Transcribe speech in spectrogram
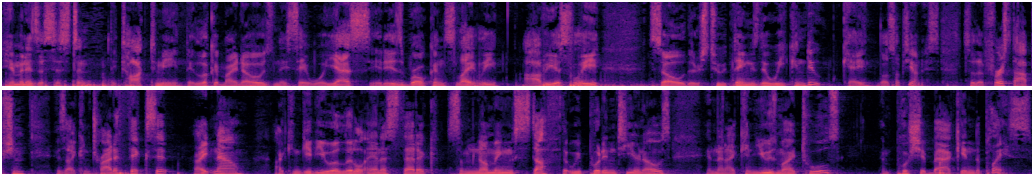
him and his assistant, they talk to me. They look at my nose and they say, Well, yes, it is broken slightly, obviously. So there's two things that we can do, okay? Dos opciones. So the first option is I can try to fix it right now. I can give you a little anesthetic, some numbing stuff that we put into your nose, and then I can use my tools and push it back into place.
